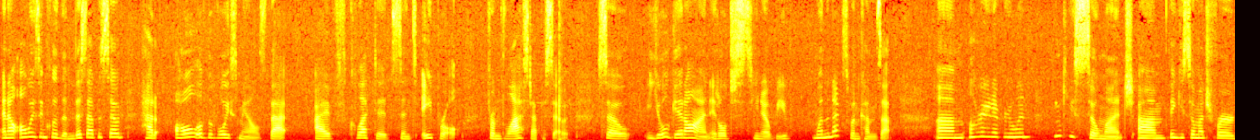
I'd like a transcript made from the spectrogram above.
And I'll always include them. This episode had all of the voicemails that I've collected since April from the last episode. So you'll get on. It'll just, you know, be when the next one comes up. Um, all right, everyone. Thank you so much. Um, thank you so much for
